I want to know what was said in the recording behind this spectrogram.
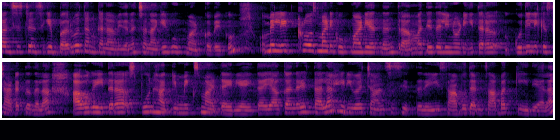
ಕನ್ಸಿಸ್ಟೆನ್ಸಿಗೆ ಬರುವ ತನಕ ನಾವು ಇದನ್ನು ಚೆನ್ನಾಗಿ ಕುಕ್ ಮಾಡ್ಕೋಬೇಕು. ಒಮ್ಮೆ ಲಿಡ್ ಕ್ಲೋಸ್ ಮಾಡಿ ಕುಕ್ ಮಾಡಿ ಆದ ನಂತರ ಮಧ್ಯದಲ್ಲಿ ನೋಡಿ ಈ ಥರ ಕುದಿಲಿಕ್ಕೆ ಸ್ಟಾರ್ಟ್ ಆಗ್ತದಲ್ಲ? ಆವಾಗ ಈ ಥರ ಸ್ಪೂನ್ ಹಾಕಿ ಮಿಕ್ಸ್ ಮಾಡ್ತಾ ಇರಿ ಆಯಿತಾ? ಯಾಕಂದರೆ ತಲೆ ಹಿಡಿಯುವ ಚಾನ್ಸಸ್ ಇರ್ತದೆ ಈ ಸಾಬುದಾನ್ ಸಾಬಕ್ಕಿ ಇದೆಯಲ್ಲ?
